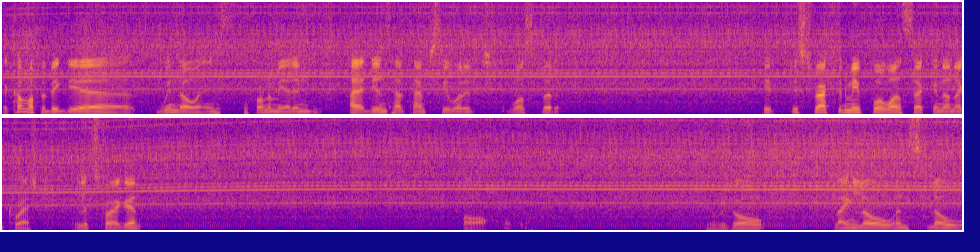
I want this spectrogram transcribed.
There come up a big uh, window in, in front of me. I didn't I didn't have time to see what it was, but it distracted me for one second and I crashed. Okay, let's try again. Oh, okay. Here we go. Flying low and slow.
